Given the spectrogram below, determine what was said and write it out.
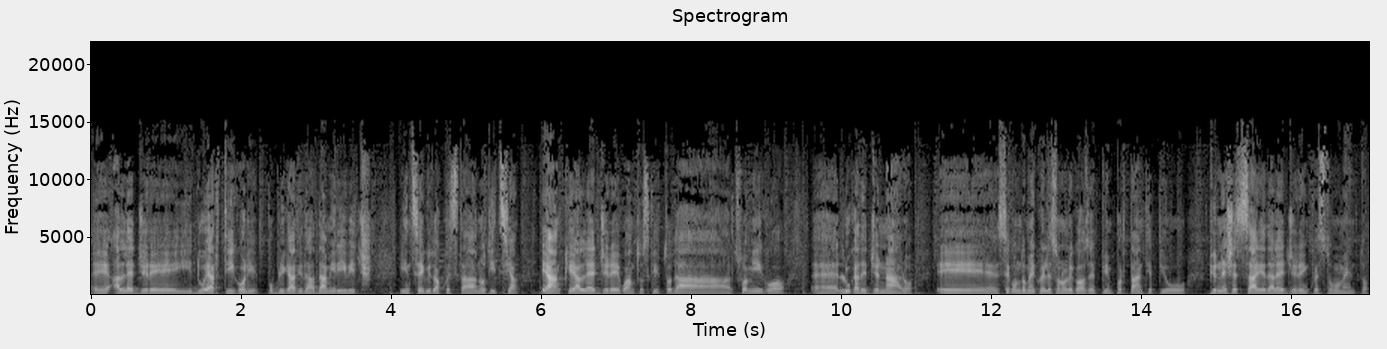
eh, a leggere i due articoli pubblicati da Dami Rivic in seguito a questa notizia e anche a leggere quanto scritto dal suo amico eh, Luca De Gennaro. E secondo me quelle sono le cose più importanti e più, più necessarie da leggere in questo momento.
